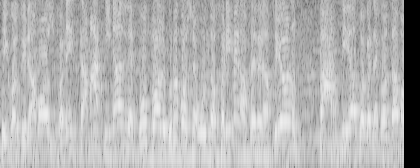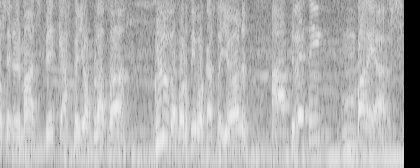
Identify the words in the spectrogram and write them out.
y continuamos con esta matinal de fútbol. Grupo segundo, primera federación. Partidazo que te contamos en el match de Castellón Plaza. Club Deportivo Castellón, Athletic Balears.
